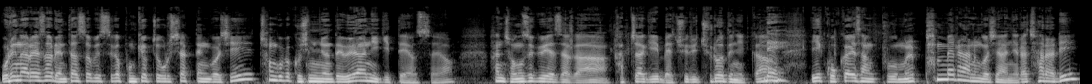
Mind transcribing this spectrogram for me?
우리나라에서 렌탈 서비스가 본격적으로 시작된 것이 1990년대 외환위기 때였어요. 한 정수기 회사가 갑자기 매출이 줄어드니까 네. 이 고가의 상품을 판매를 하는 것이 아니라 차라리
